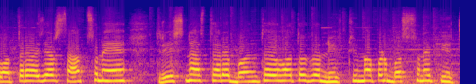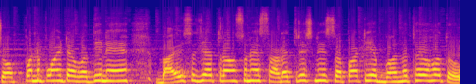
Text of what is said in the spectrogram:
તોતેર હજાર સાતસો ને ત્રીસના સ્તરે બંધ થયો હતો. તો નિફ્ટીમાં પણ બસો ને ચોપન પોઈન્ટ વધીને બાવીસ હજાર ત્રણસો ને સાડત્રીસની સપાટીએ બંધ થયો હતો.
